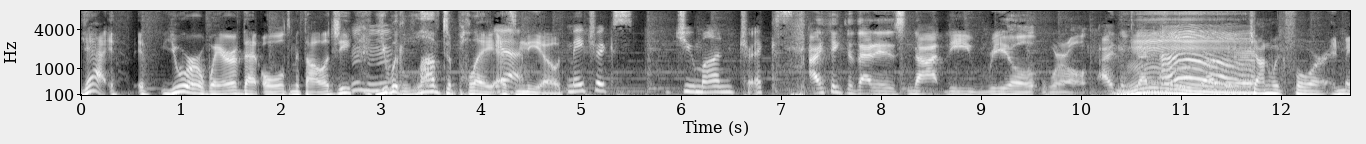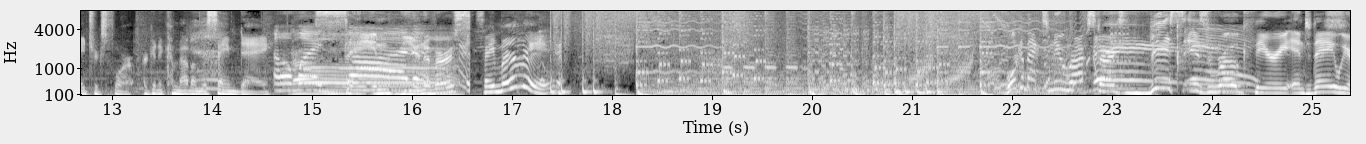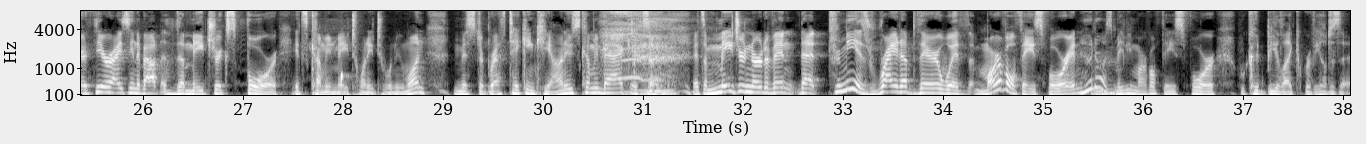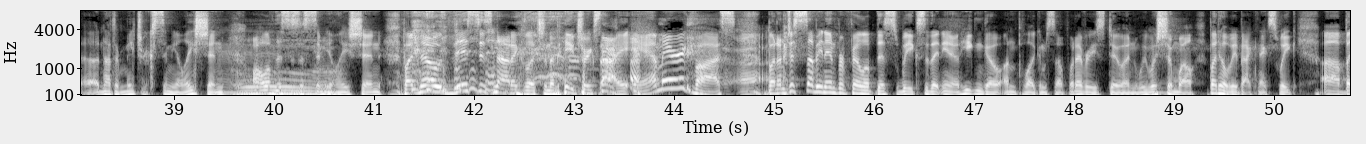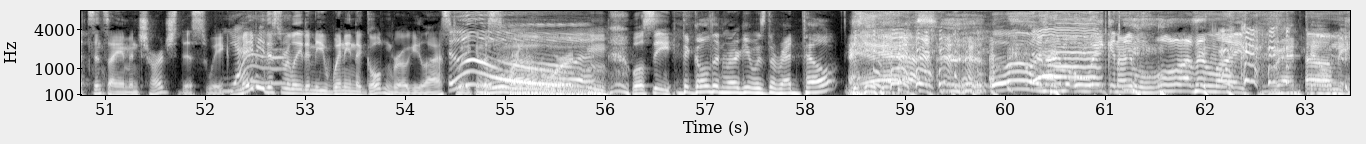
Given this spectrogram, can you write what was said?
yeah, if if you were aware of that old mythology, mm-hmm. you would love to play as Neo. Matrix Juman tricks. I think that that is not the real world. I think that is Oh. John Wick 4 and Matrix 4 are going to come out on the same day. Oh my Same god. universe. Same movie. Welcome rock stars. New This is Rogue Theory, and today we are theorizing about The Matrix 4. It's coming May 2021. Mr. Breathtaking Keanu's coming back. It's a it's a major nerd event that for me is right up there with Marvel Phase 4. And who knows, maybe Marvel Phase 4 could be like revealed as a, another Matrix simulation. All of this is a simulation. But no, this is not a glitch in the Matrix. I am Erik Voss, but I'm just subbing in for Philip this week so that you know he can go unplug himself, whatever he's doing. We wish him well, but he'll be back next week. Uh, but since I am in charge this week, Yeah. maybe this related to me winning the Golden Rogie last week, and this is part of the award. Hmm, we'll see. The Golden Rogie was the red pill. Oh, and I'm awake and I'm loving life. red pill Um, me.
